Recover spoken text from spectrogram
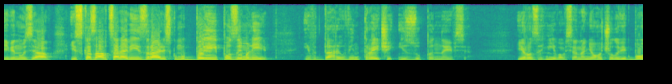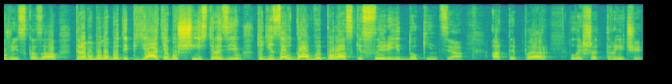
і він узяв, і сказав цареві Ізраїльському, бий по землі. І вдарив він тричі і зупинився. І розгнівався на нього чоловік Божий і сказав: треба було бити п'ять або шість разів, тоді завдав би поразки Сирії до кінця. А тепер лише тричі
